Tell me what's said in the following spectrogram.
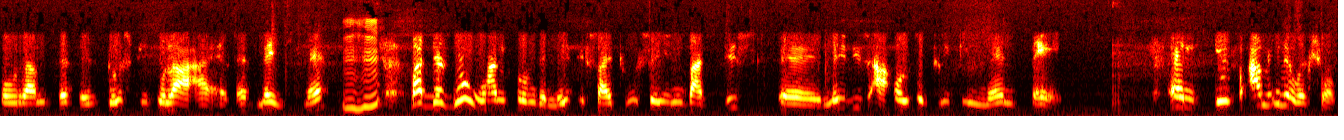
forum that those people are, are have, have made. Yeah? Mm-hmm. But there's no one from the ladies' side who's saying that these uh, ladies are also treating men fair. And if I'm in a workshop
